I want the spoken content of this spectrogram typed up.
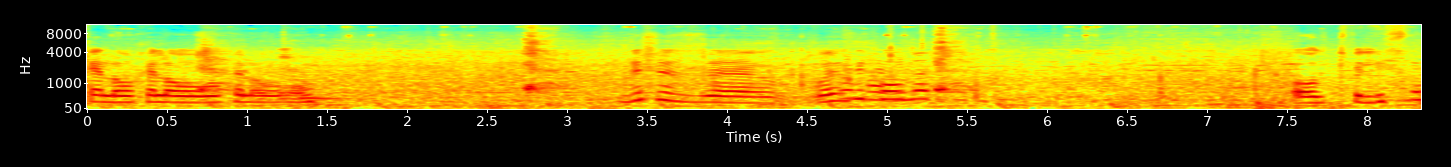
Hello, hello, hello. This is, uh, what is it called? Old Tbilisi.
